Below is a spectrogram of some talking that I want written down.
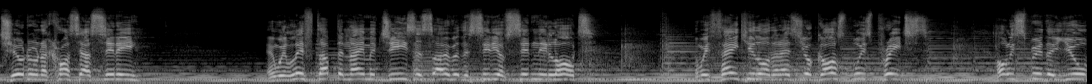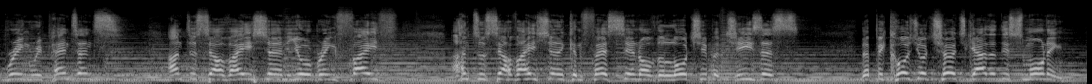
children across our city. And we lift up the name of Jesus over the city of Sydney, Lord. And we thank you, Lord, that as your gospel is preached, Holy Spirit, that you'll bring repentance unto salvation, you'll bring faith unto salvation and confession of the Lordship of Jesus. That because your church gathered this morning,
